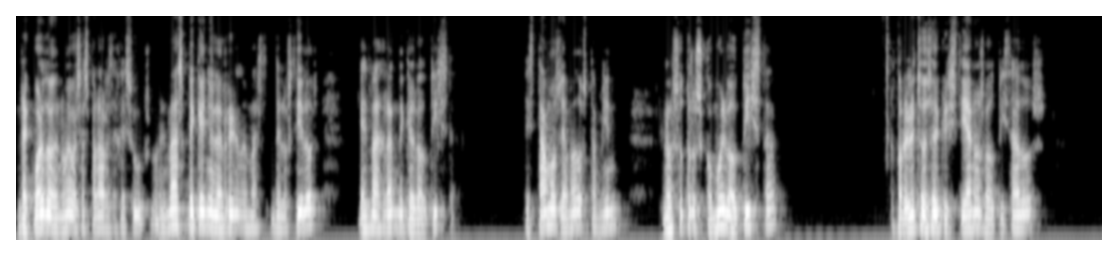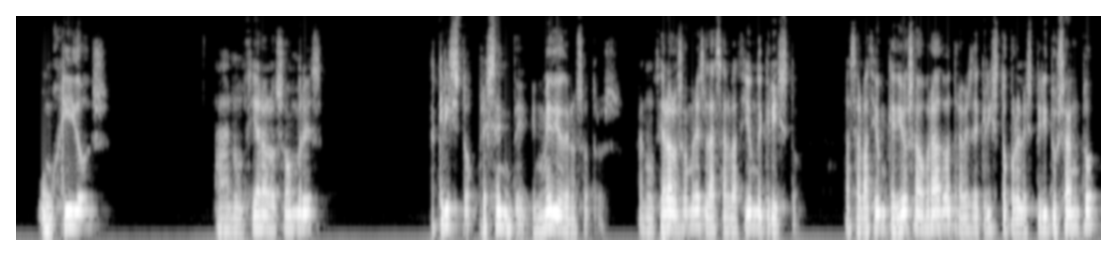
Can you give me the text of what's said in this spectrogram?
Recuerdo de nuevo esas palabras de Jesús. El más pequeño en el reino de los cielos es más grande que el Bautista. Estamos llamados también nosotros como el Bautista por el hecho de ser cristianos, bautizados, ungidos, a anunciar a los hombres a Cristo presente en medio de nosotros, anunciar a los hombres la salvación de Cristo, la salvación que Dios ha obrado a través de Cristo por el Espíritu Santo,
